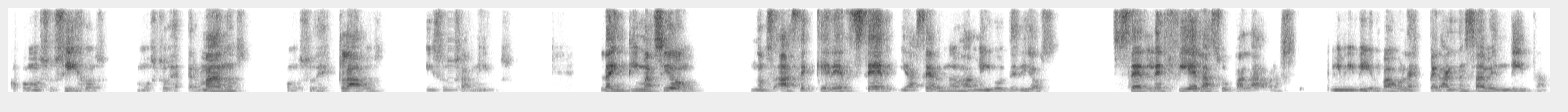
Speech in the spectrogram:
como sus hijos, como sus hermanos, como sus esclavos y sus amigos. La intimación nos hace querer ser y hacernos amigos de Dios, serle fiel a su palabra y vivir bajo la esperanza bendita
